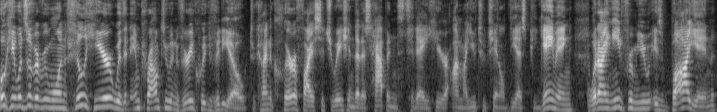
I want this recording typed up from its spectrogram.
Okay, what's up everyone? Phil here with an impromptu and very quick video to kind of clarify a situation that has happened today here on my YouTube channel DSP Gaming. What I need from you is buy-in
